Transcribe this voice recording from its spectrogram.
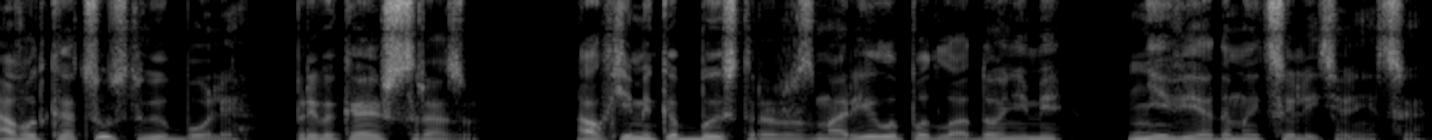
А вот к отсутствию боли привыкаешь сразу. Алхимика быстро разморила под ладонями неведомой целительницы.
